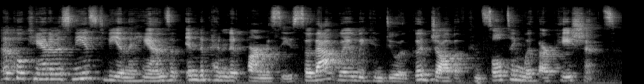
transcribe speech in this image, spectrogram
Medical cannabis needs to be in the hands of independent pharmacies so that way we can do a good job of consulting with our patients.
